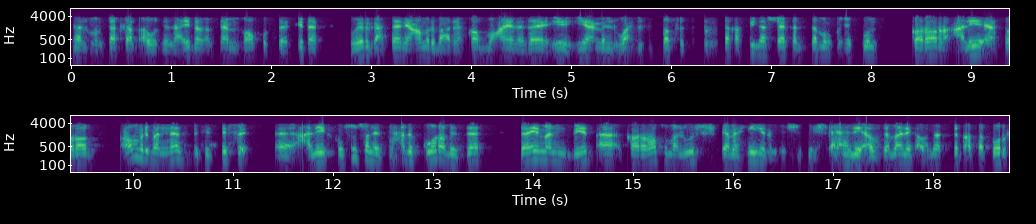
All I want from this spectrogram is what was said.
فيها المنتخب أو إن اللعيبة لما بتعمل موقف زي كده ويرجع تاني عمرو بعد عقاب معينة ده يعمل وحدة الصف المنتخب. في ناس شايفة ده ممكن يكون قرار عليه اعتراض. عمر ما الناس بتتفق آه، عليه خصوصا اتحاد الكورة بالذات دايما بيبقى قراراته ملوش جماهير مش مش أهلي أو زمالك أو ناس تبقى سبورت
